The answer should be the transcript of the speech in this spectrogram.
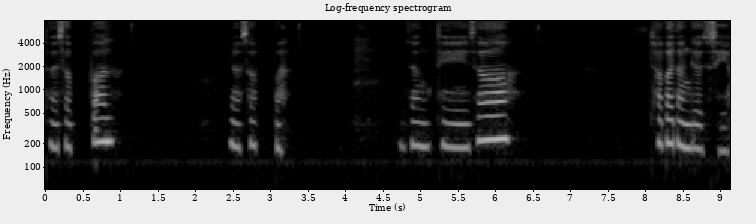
다섯 번, 여섯 번. 이 상태에서 잡아당겨 주세요.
